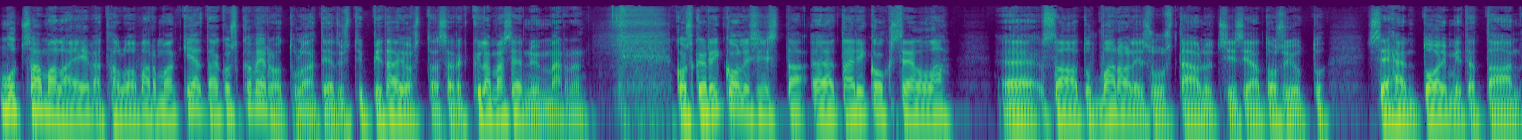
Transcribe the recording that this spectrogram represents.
Mutta samalla eivät halua varmaan kieltää, koska verotuloja tietysti pitää jostain saada. Kyllä mä sen ymmärrän. Koska rikollisista tai rikoksella saatu varallisuus, tämä on nyt siis ihan tosi juttu, sehän toimitetaan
